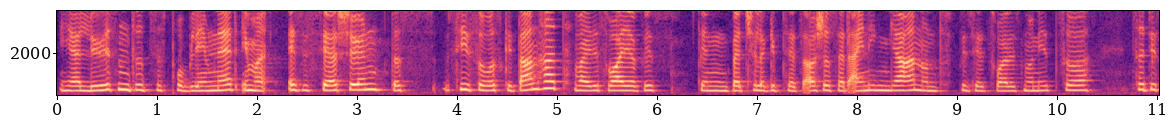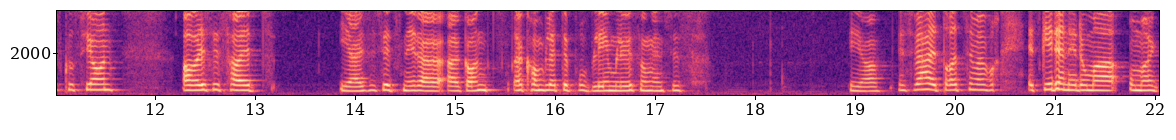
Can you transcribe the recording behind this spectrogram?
Ja, lösen tut es das Problem nicht. Immer, es ist sehr schön, dass sie sowas getan hat, weil das war ja bis, den Bachelor gibt es jetzt auch schon seit einigen Jahren und bis jetzt war das noch nicht so zur Diskussion. Aber es ist halt, ja, es ist jetzt nicht eine, ganz eine komplette Problemlösung. Es ist, ja, es wäre halt trotzdem einfach, es geht ja nicht um ein, um ein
